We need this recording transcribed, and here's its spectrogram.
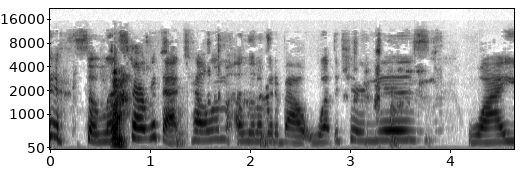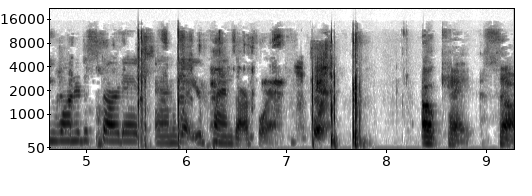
so let's start with that. Tell them a little bit about what the charity is, why you wanted to start it, and what your plans are for it. Okay, so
